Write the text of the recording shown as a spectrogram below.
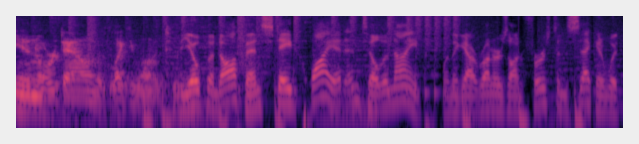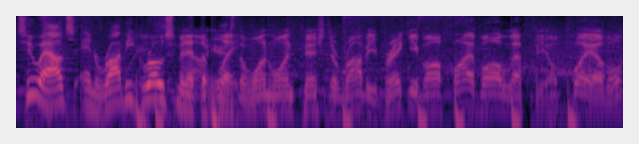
in or down like he wanted to. The Oakland offense stayed quiet until the ninth when they got runners on first and second with two outs and Robbie Grossman at the Here's plate. the 1 1 pitch to Robbie. Breaking ball, fly ball, left field. Playable.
